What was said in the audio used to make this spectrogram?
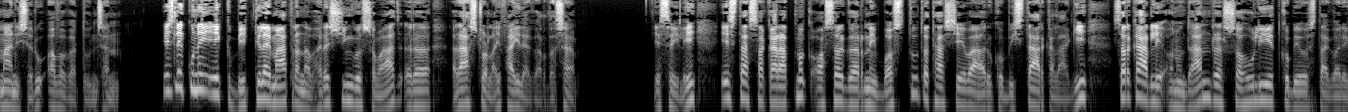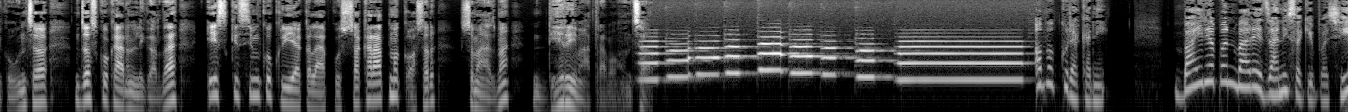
मानिसहरू अवगत हुन्छन्। यसले कुनै एक व्यक्तिलाई मात्र नभएर सिंगो समाज र राष्ट्रलाई फाइदा गर्दछ। यसैले यस्ता सकारात्मक असर गर्ने वस्तु तथा सेवाहरूको विस्तारका लागि सरकारले अनुदान र सहुलियतको व्यवस्था गरेको हुन्छ जसको कारणले गर्दा यस किसिमको क्रियाकलापको सकारात्मक असर समाजमा धेरै मात्रामा हुन्छ। अब कुराकानी। बाहिरपनबारे जानिसकेपछि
